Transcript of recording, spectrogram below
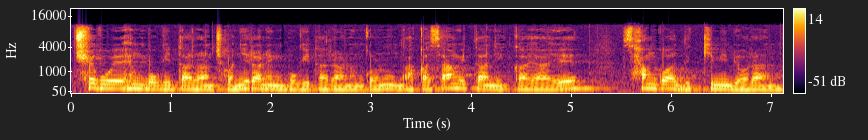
최고의 행복이다라는 전이란 행복이다라는 거는 아까 쌍위따니까야의 상과 느낌이 멸한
